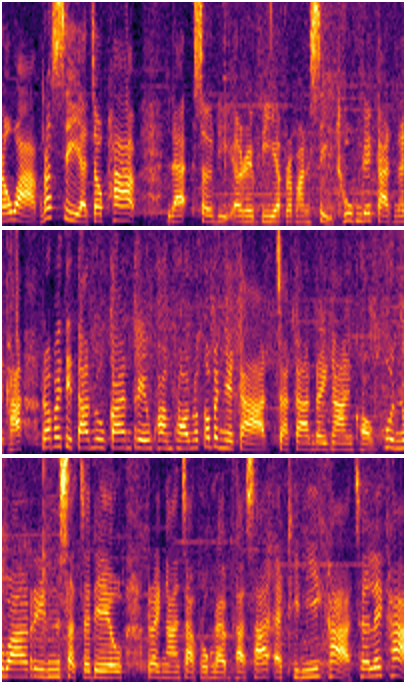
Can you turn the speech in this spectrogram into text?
ระหว่างรัสเซียเจ้าภาพ และซาอุดิอาราเบียประมาณ4ทุ่มด้วยกันนะคะ เราไปติดตามดูการเตรียมความพร้อมแล้วก็บรรยากาศจากการรายงานของคุณวารินทร์ สัจเดว รายงานจากโรงแรมพลาซ่าแอทธินีค่ะ เชิญเลยค่ะ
